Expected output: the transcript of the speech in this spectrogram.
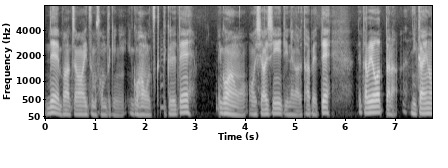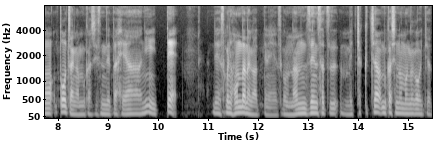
で、ばあちゃまはいつもその時にご飯を作ってくれて、ご飯をおいしいおいしいって言いながら食べて、で、食べ終わったら2階の父ちゃんが昔住んでた部屋に行って、でそこに本棚があってねそこの何千冊めちゃくちゃ昔の漫画が置いてあっ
